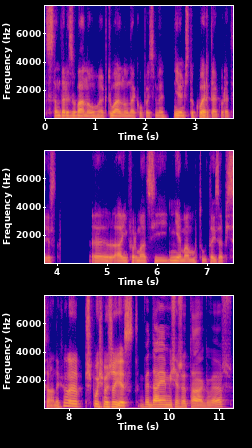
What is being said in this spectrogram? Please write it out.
standaryzowaną, aktualną, taką powiedzmy, nie wiem czy to QWERTY akurat jest, a informacji nie mam tutaj zapisanych, ale przypuśćmy, że jest. Wydaje mi się, że tak, wiesz?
